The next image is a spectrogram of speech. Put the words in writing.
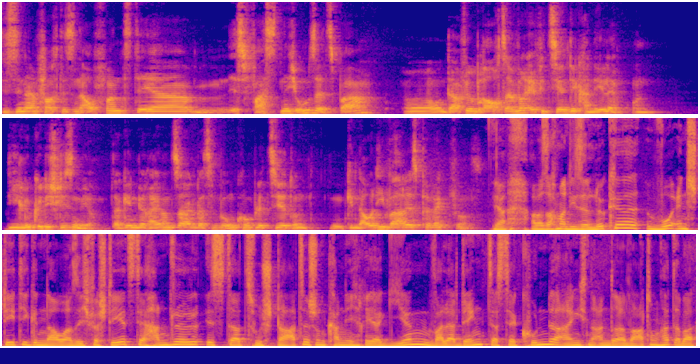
Das sind einfach, das ist ein Aufwand, der ist fast nicht umsetzbar. Und dafür braucht es einfach effiziente Kanäle. Und die Lücke, die schließen wir. Da gehen wir rein und sagen, da sind wir unkompliziert und genau die Ware ist perfekt für uns. Ja, aber sag mal, diese Lücke, wo entsteht die genau? Also ich verstehe jetzt, der Handel ist da zu statisch und kann nicht reagieren, weil er denkt, dass der Kunde eigentlich eine andere Erwartung hat, aber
